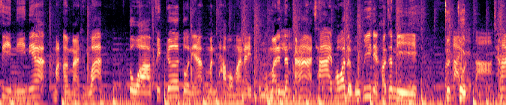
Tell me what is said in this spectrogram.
ซีนนี้เนี่ยหมายเออหมายถึงว่าตัวฟิกเกอร์ตัวเนี้ยมันทำออกมาใน The Movie มาในอ่าใช่ เพราะว่าเดอะมูฟวี่เนี่ยเขาจะมี จุดประกายจุดในตาใช่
